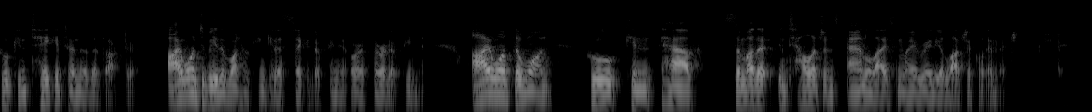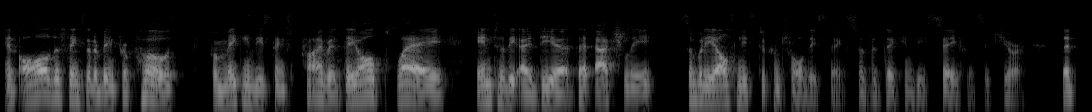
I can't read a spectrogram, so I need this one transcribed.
who can take it to another doctor. I want to be the one who can get a second opinion or a third opinion. I want the one who can have some other intelligence analyze my radiological image. And all the things that are being proposed for making these things private, they all play into the idea that actually somebody else needs to control these things so that they can be safe and secure. That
